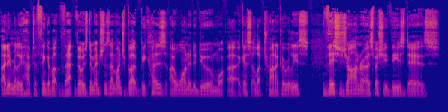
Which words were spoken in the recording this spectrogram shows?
I didn't really have to think about that those dimensions that much. But because I wanted to do a more, uh, I guess, electronica release, this genre, especially these days,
